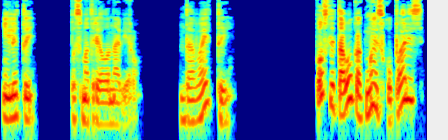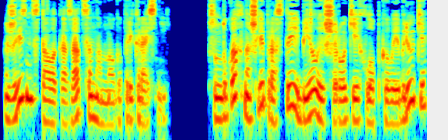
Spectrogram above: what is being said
или ты?» — посмотрела на Веру. «Давай ты», После того, как мы искупались, жизнь стала казаться намного прекрасней. В сундуках нашли простые белые широкие хлопковые брюки,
